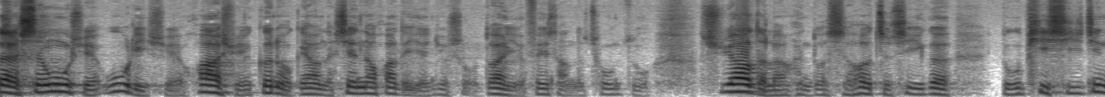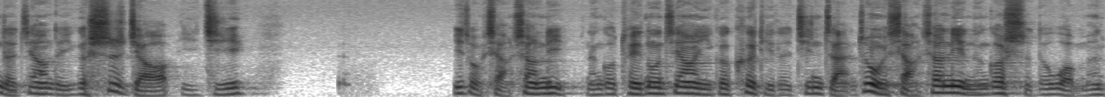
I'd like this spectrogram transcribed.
在生物学、物理学、化学各种各样的现代化的研究手段也非常的充足，需要的呢，很多时候只是一个独辟蹊径的这样的一个视角，以及一种想象力，能够推动这样一个课题的进展。这种想象力能够使得我们。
